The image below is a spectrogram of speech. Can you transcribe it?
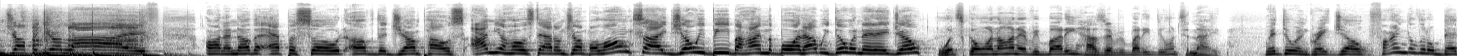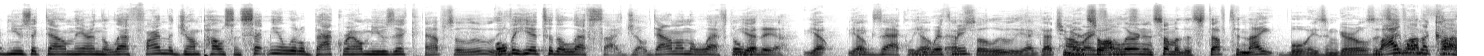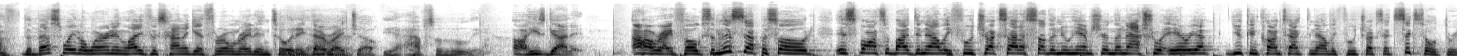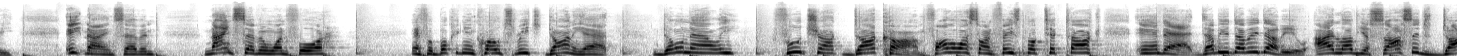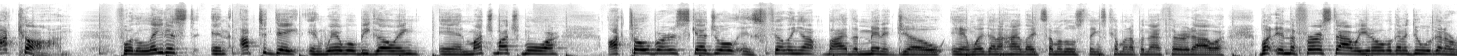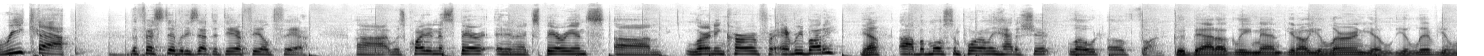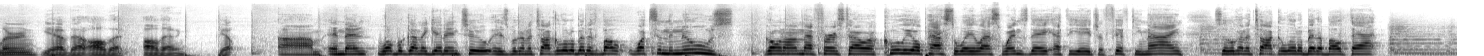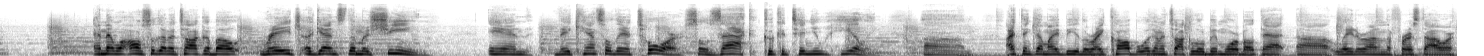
Jump, and you're live on another episode of The Jump Houze. I'm your host, Adam Jump, alongside Joey B behind the board. How we doing today, Joe? What's going on, everybody? How's everybody doing tonight? We're doing great, Joe. Find the little bed music down there in the left. Find the Jump Houze and set me a little background music. Absolutely. Over here to the left side, Joe. Down on the left, over Yep, there. Yep. Yep. Exactly. You Yep, with me? Absolutely. I got you, man. right, so I'm learning some of the stuff tonight, boys and girls. It's Live a lot on the of fun. cuff. The best way to learn in life is kind of get thrown right into it. Ain't that right, Joe? Yeah, absolutely. Oh, he's got it. All right, folks. And this episode is sponsored by Donali Food Trucks out of Southern New Hampshire in the Nashua area. You can contact Donali Food Trucks at 603 897 9714. And for booking and quotes, reach Donnie at donalifoodtruck.com. Follow us on Facebook, TikTok, and at www.iloveyoursausage.com for the latest and up to date and where we'll be going and much, much more. October's schedule is filling up by the minute, Joe, and we're going to highlight some of those things coming up in that third hour. But in the first hour, you know what we're going to do? We're going to recap the festivities at the Deerfield Fair. Uh, it was quite an, exper- an experience, um, learning curve for everybody, Yeah. uh, but most importantly, had a shitload of fun. Good, bad, ugly, man. You know, you learn, you you live, you learn. You have that, all that, all that. Yep. And then what we're going to get into is we're going to talk a little bit about what's in the news going on in that first hour. Coolio passed away last Wednesday at the age of 59. So we're going to talk a little bit about that. And then we're also going to talk about Rage Against the Machine. And they canceled their tour so Zack could continue healing. Um, I think that might be the right call, but we're going to talk a little bit more about that uh, later on in the first hour.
